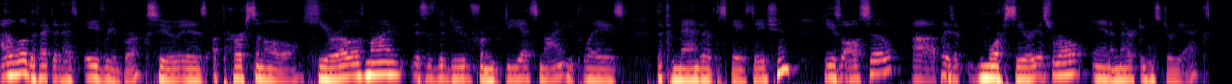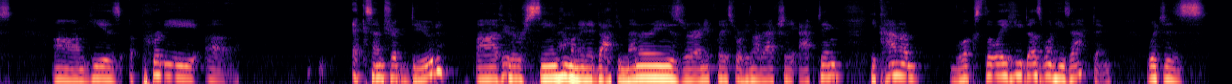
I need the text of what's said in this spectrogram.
I love the fact that it has Avery Brooks, who is a personal hero of mine. This is the dude from DS9. He plays the commander of the space station. He's also uh, plays a more serious role in American History X. Um, he is a pretty uh, eccentric dude. Uh, if you've ever seen him on any documentaries or any place where he's not actually acting, he kind of looks the way he does when he's acting, which is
